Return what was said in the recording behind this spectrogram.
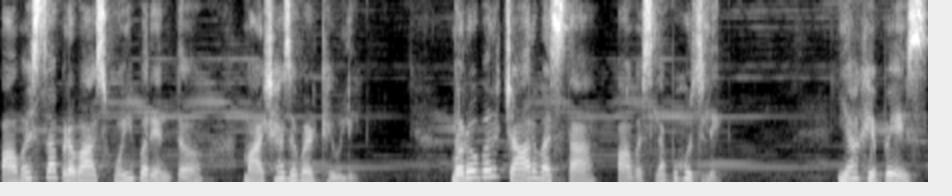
पावसचा प्रवास होईपर्यंत माझ्याजवळ ठेवली. बरोबर चार वाजता पावसला पोहोचले. या खेपेस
